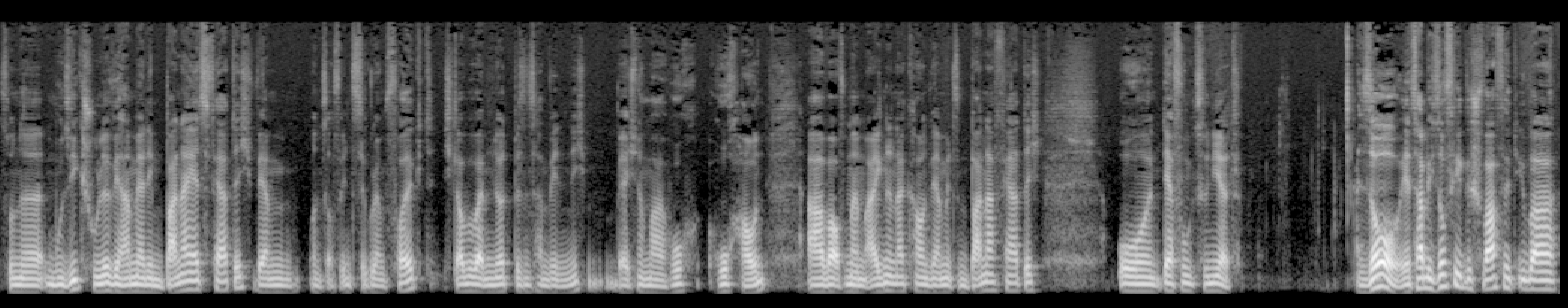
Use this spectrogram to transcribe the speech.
so eine Musikschule, wir haben ja den Banner jetzt fertig, wer uns auf Instagram folgt. Ich glaube, beim Nerd Business haben wir den nicht, werde ich nochmal hoch, hochhauen. Aber auf meinem eigenen Account, wir haben jetzt einen Banner fertig und der funktioniert. So, jetzt habe ich so viel geschwafelt über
